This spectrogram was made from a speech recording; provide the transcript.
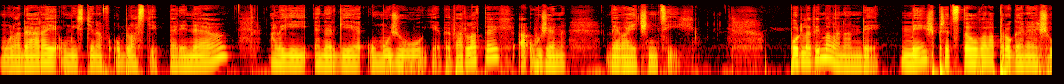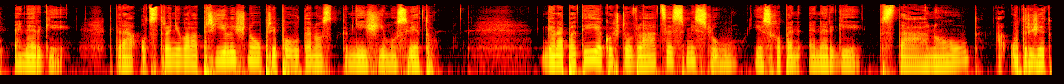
Muladára je umístěna v oblasti Perinea, ale její energie u mužů je ve varlatech a u žen ve vaječnicích. Podle Vimalanandy myš představovala pro Ganéšu energii, která odstraňovala přílišnou připoutanost k vnějšímu světu. Ganapati jakožto vládce smyslů je schopen energii vstáhnout a udržet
